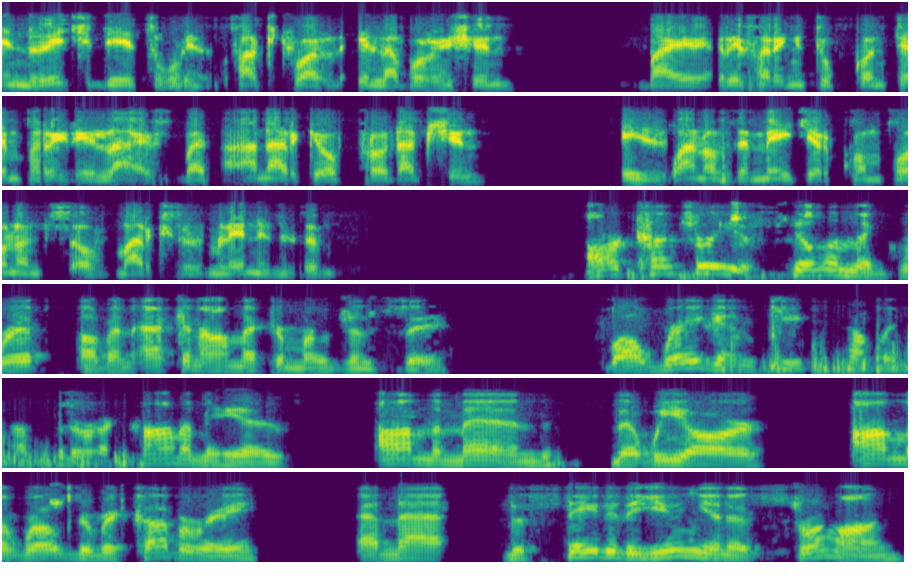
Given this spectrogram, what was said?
enriched it with factual elaboration by referring to contemporary life. But anarchy of production is one of the major components of Marxism-Leninism. Our country is still in the grip of an economic emergency. While Reagan keeps telling us that our economy is on the mend, that we are on the road to recovery, and that the State of the Union is strong,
